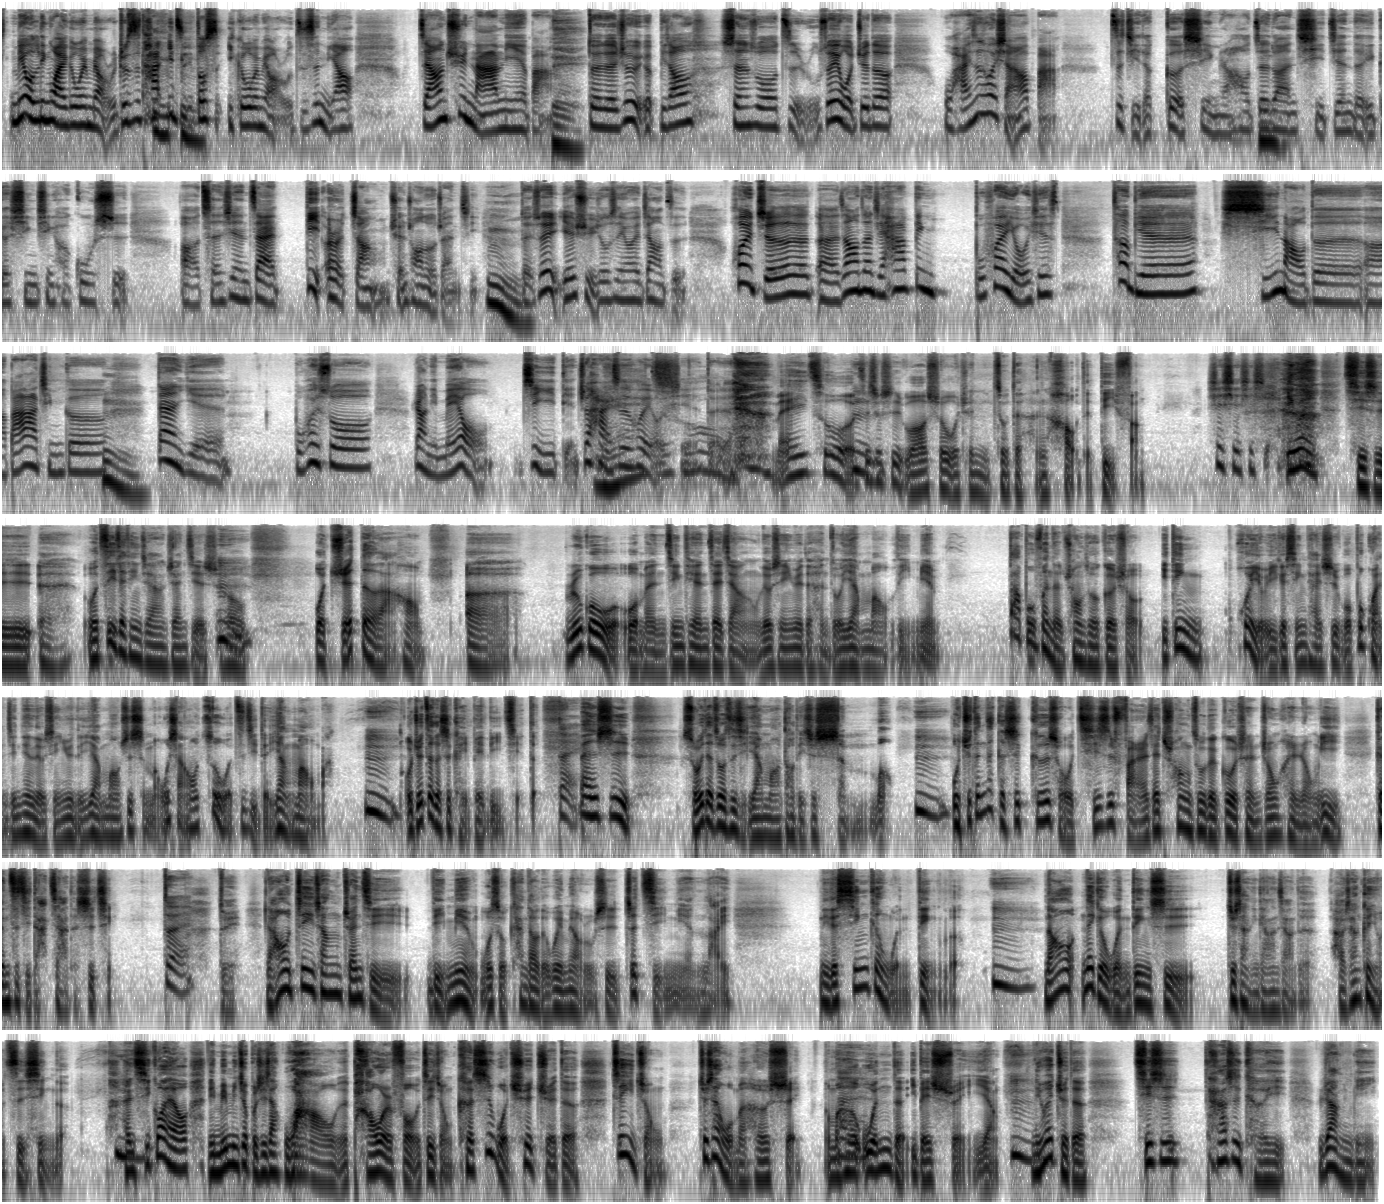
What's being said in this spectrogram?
没有另外一个魏妙如，就是他一直都是一个魏妙如，嗯嗯、只是你要怎样去拿捏吧。对对对，就有比较伸缩自如，所以我觉得我还是会想要把自己的个性，然后这段期间的一个心情和故事，嗯、呃，呈现在第二张全创作专辑。嗯，对，所以也许就是因为这样子，会觉得呃，这张专辑它并不会有一些特别洗脑的呃芭乐情歌，嗯，但也。不会说让你没有记忆点，就还是会有一些，错对对，没错，嗯、这就是我要说，我觉得你做的很好的地方。谢谢谢谢。因为其实呃，我自己在听这张专辑的时候，嗯、我觉得啦哈，呃，如果我我们今天在讲流行音乐的很多样貌里面，大部分的创作歌手一定会有一个心态，是我不管今天流行音乐的样貌是什么，我想要做我自己的样貌嘛。嗯，我觉得这个是可以被理解的。对，但是所谓的做自己样貌到底是什么？嗯，我觉得那个是歌手其实反而在创作的过程中很容易跟自己打架的事情。对对。然后这一张专辑里面，我所看到的魏妙如是这几年来，你的心更稳定了。嗯，然后那个稳定是，就像你刚刚讲的，好像更有自信了。很奇怪哦，你明明就不是这样，哇哦，powerful 这种，可是我却觉得这一种，就像我们喝水，我们喝温的一杯水一样，嗯，你会觉得其实它是可以让你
